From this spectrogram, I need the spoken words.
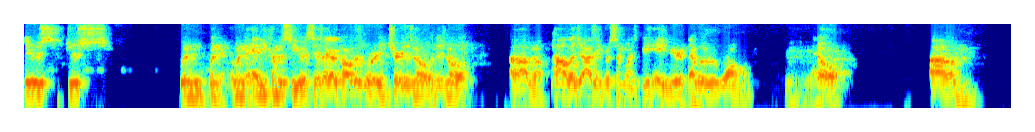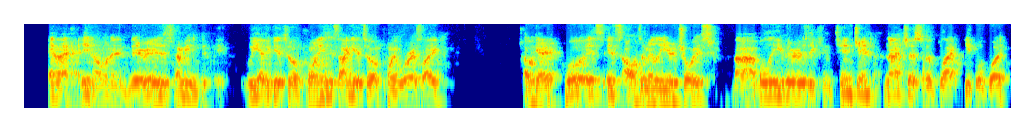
there's just when when when Eddie comes to you and says, "I got to call this word in church," there's no there's no um, apologizing for someone's behavior that was wrong mm-hmm. at all. Um, and I, you know, and there is, I mean, we have to get to a point. At least I get to a point where it's like, okay, well, it's it's ultimately your choice. I believe there is a contingent, not just of Black people, but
